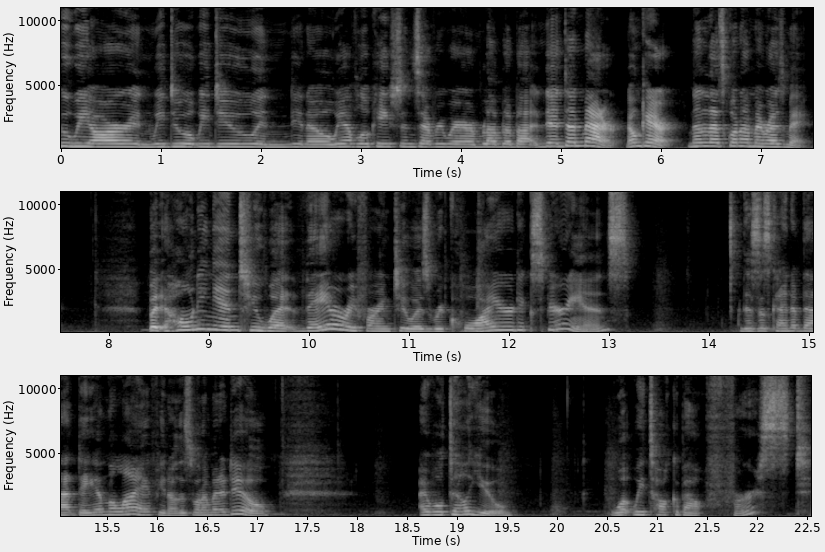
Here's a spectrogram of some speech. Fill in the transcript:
who we are and we do what we do and, you know, we have locations everywhere, blah, blah, blah. It doesn't matter. Don't care. None of that's going on my resume. But honing into what they are referring to as required experience, this is kind of that day in the life, you know, this is what I'm going to do. I will tell you what we talk about first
